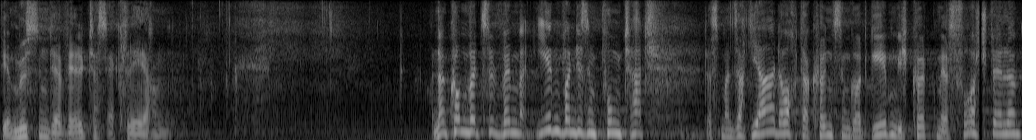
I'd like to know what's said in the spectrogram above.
Wir müssen der Welt das erklären. Und dann kommen wir zu, wenn man irgendwann diesen Punkt hat, dass man sagt, ja doch, da könnte es einen Gott geben, ich könnte mir das vorstellen,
